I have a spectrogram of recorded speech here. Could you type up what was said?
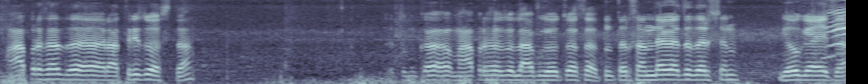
महाप्रसाद रात्री जो असता तर तुमका महाप्रसादाचा लाभ घेऊचा असत तर संध्याकाळचं दर्शन घेऊ घ्यायचा.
